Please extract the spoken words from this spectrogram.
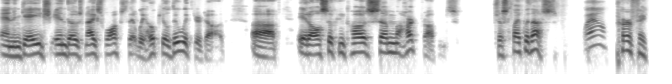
and engage in those nice walks that we hope you'll do with your dog. Uh, it also can cause some heart problems, just like with us. Wow. Perfect.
